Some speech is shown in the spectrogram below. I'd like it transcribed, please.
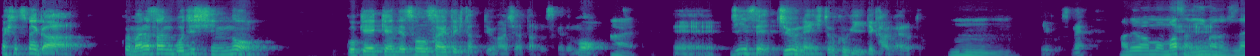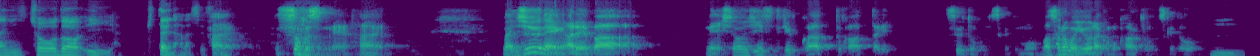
まあ、1つ目が、これ前田さんご自身のご経験でそうされてきたっていう話だったんですけども、はい。えー人生10年一区切りで考えるうん。ということですね。あれはもうまさに今の時代にちょうどいい、ぴったりな話ですね。はい。そうですね。はい。まあ、10年あれば、ね、人の人生って結構ガラッと変わったりすると思うんですけども、まあ、その分世の中も変わると思うんですけど、うん。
